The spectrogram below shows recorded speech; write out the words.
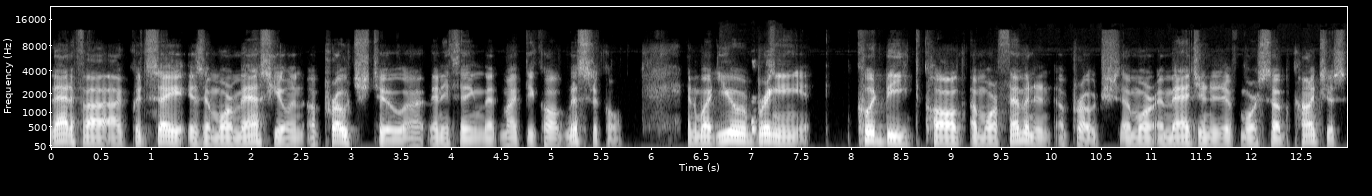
that, if I, I could say, is a more masculine approach to uh, anything that might be called mystical. And what you're bringing could be called a more feminine approach, a more imaginative, more subconscious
